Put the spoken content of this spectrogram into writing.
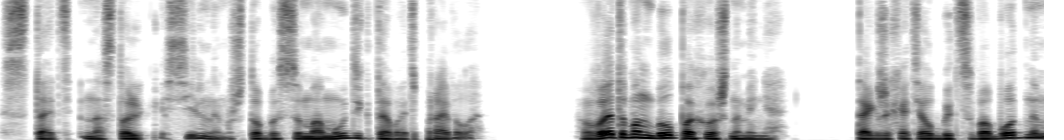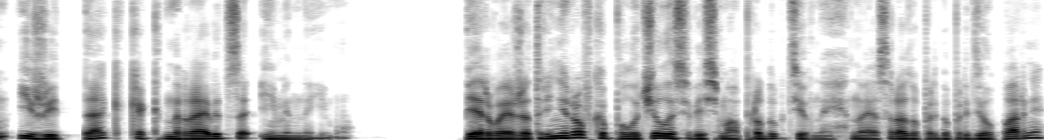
Стать настолько сильным, чтобы самому диктовать правила. В этом он был похож на меня. Также хотел быть свободным и жить так, как нравится именно ему. Первая же тренировка получилась весьма продуктивной, но я сразу предупредил парня,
